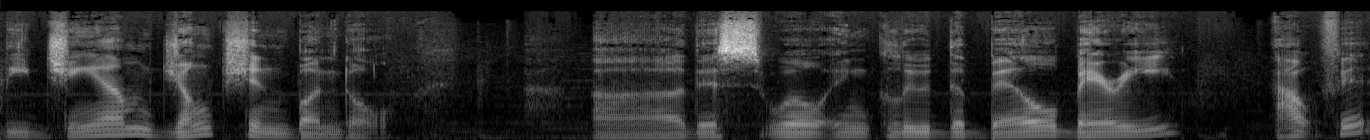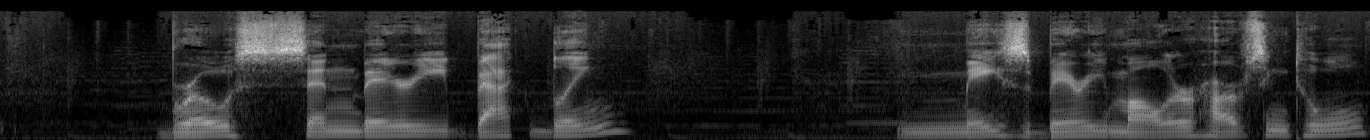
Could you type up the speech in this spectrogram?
the Jam Junction bundle. Uh, this will include the Bellberry outfit, Bro Senberry back bling, Maceberry Mauler harvesting tool,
